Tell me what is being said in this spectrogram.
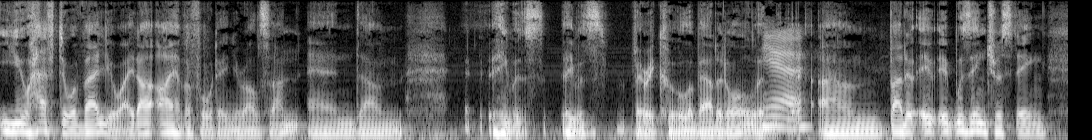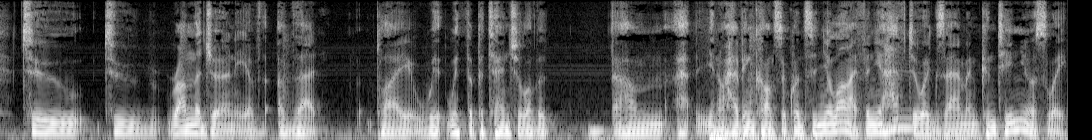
you have to evaluate. I, I have a 14 year old son, and um, he was he was very cool about it all. And, yeah. Um, but it, it, was interesting to to run the journey of of that play with with the potential of it. Um, you know, having consequence in your life, and you have mm. to examine continuously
